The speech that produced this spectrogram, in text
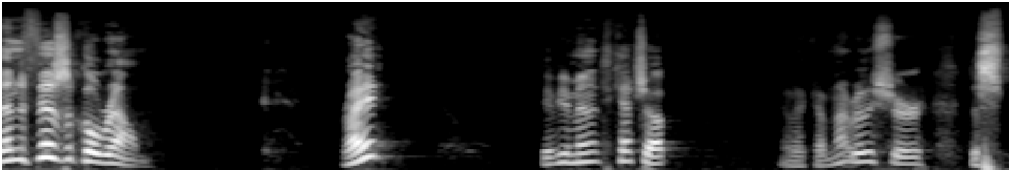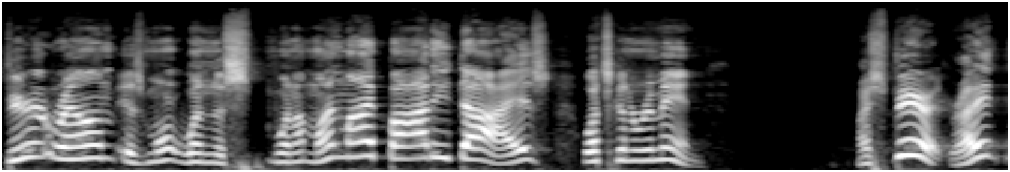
than the physical realm. Right? Give you a minute to catch up. You're like, I'm not really sure. The spirit realm is more when the when, when my body dies, what's going to remain? My spirit, right?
